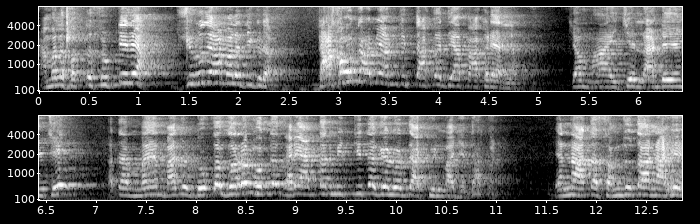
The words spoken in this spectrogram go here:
आम्हाला फक्त सुट्टी द्या शिरू द्या आम्हाला तिकडं. दाखवतो आम्ही आमची ताकद या पाकड्याला त्या मायचे लांडे यांचे आता मै माझं डोकं गरम होतं खऱ्या अर्थात मी तिथं गेलो दाखवीन माझी ताकद. यांना आता समजोता नाही.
